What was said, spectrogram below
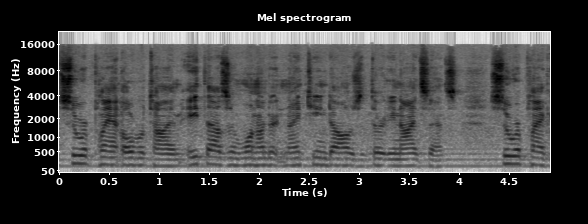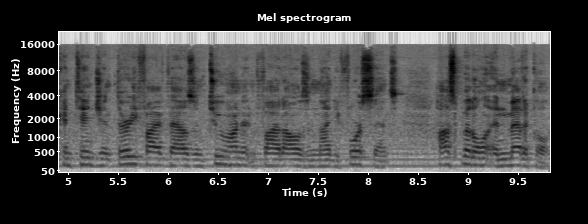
Sewer plant overtime, $8,119.39. Sewer plant contingent, $35,205.94. Hospital and medical,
